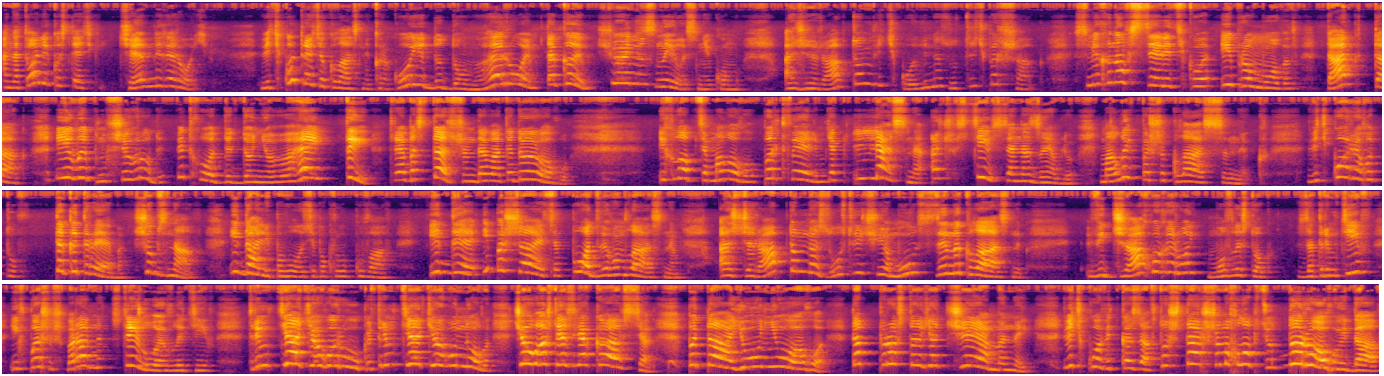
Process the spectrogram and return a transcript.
Анатолій Костецький чемний герой. Відько третьокласник крокує додому героєм таким, що й не снилось нікому. Аж раптом Відькові назустріч першак. Сміхнувся Відько і промовив так, так, і випнувши груди, підходить до нього. Гей, ти, треба старшим давати дорогу. І хлопця малого портфелем, як лясне, аж сівся на землю. Малий першокласник. Відько реготув. Так і треба, щоб знав. І далі по вулиці покрукував. Іде і пишається подвигом власним. Аж раптом назустріч йому семикласник. Від жаху герой, мов листок, затремтів і в перший ж стрілою влетів. Тремтять його руки, тремтять його ноги. Чого ж ти злякався? Питаю у нього. Та просто я чемний. Відько відказав, то старшому хлопцю дорогу й дав.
